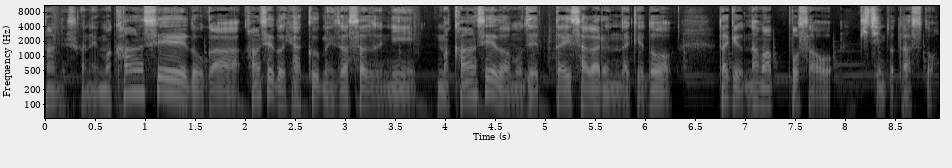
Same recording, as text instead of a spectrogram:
なんですかね。まあ、完成度が、完成度100目指さずに、まあ、完成度はもう絶対下がるんだけど、だけど生っぽさをきちんと出すと。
